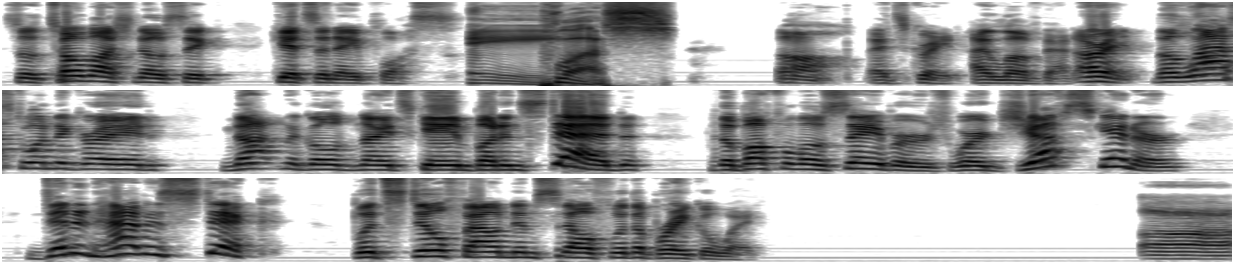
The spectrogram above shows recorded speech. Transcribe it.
So Tomas Nosek gets an A plus. A. Plus. Oh, that's great. I love that. All right, the last one to grade, not in the Golden Knights game, but instead the Buffalo Sabres, where Jeff Skinner didn't have his stick, but still found himself with a breakaway. Uh,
